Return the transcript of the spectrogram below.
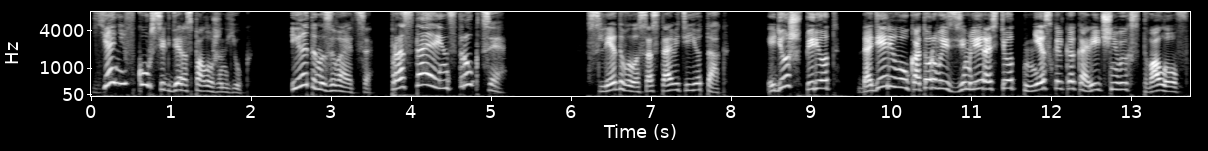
Я не в курсе, где расположен юг. И это называется простая инструкция. Следовало составить ее так. Идешь вперед до дерева, у которого из земли растет несколько коричневых стволов.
